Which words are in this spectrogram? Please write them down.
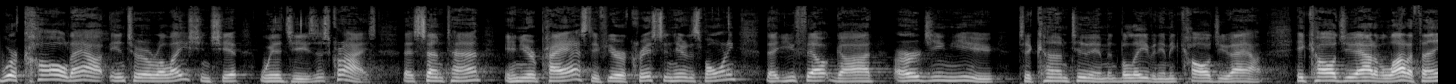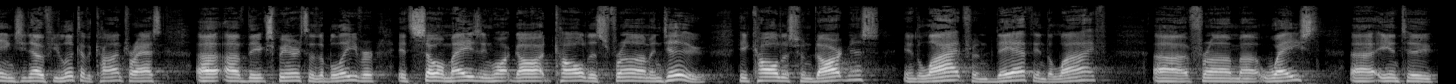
we're called out into a relationship with Jesus Christ. That sometime in your past, if you're a Christian here this morning, that you felt God urging you to come to Him and believe in Him. He called you out. He called you out of a lot of things. You know, if you look at the contrast uh, of the experience of the believer, it's so amazing what God called us from and to. He called us from darkness into light, from death into life uh, from uh, waste uh, into,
